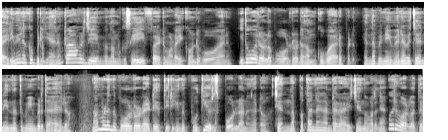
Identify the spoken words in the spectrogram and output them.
കരിമീനൊക്കെ പിടിക്കാനും ട്രാവൽ ചെയ്യുമ്പോൾ നമുക്ക് സേഫ് ആയിട്ട് മടക്കിക്കൊണ്ട് പോകാനും ഇതുപോലുള്ള പോൾ റോഡ് നമുക്ക് ഉപകാരപ്പെടും. എന്നാൽ പിന്നെ ഇവനെ വെച്ച് തന്നെ ഇന്നത്തെ മീൻപിടുത്തം ആയാലോ നമ്മൾ ഇന്ന് പോൾ റോഡായിട്ട് എത്തിയിരിക്കുന്നത് പുതിയൊരു സ്പോട്ടിലാണ് കേട്ടോ. ചെന്നപ്പോൾ തന്നെ കണ്ട കാഴ്ച എന്ന് പറഞ്ഞാൽ ഒരു വള്ളത്തെ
